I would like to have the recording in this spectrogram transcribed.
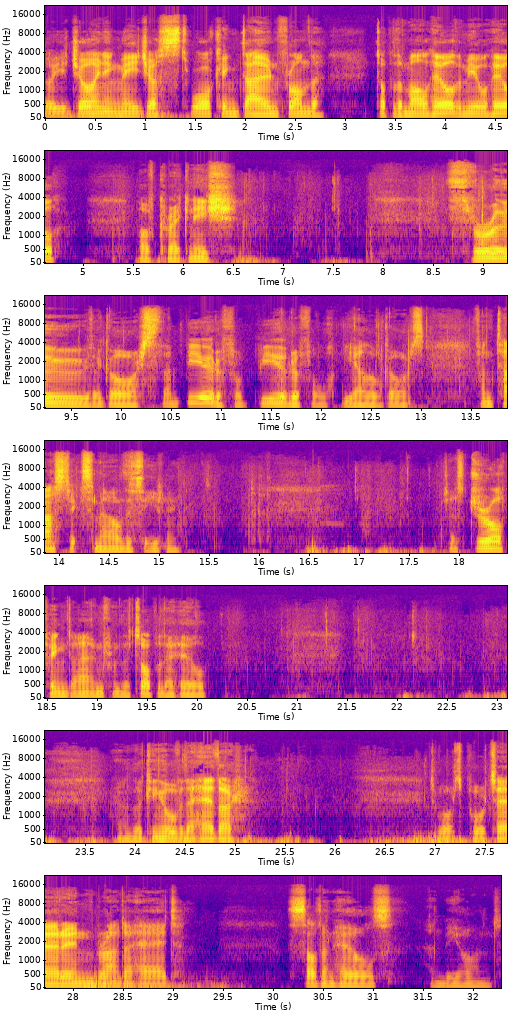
So you're joining me just walking down from the top of the Meayll Hill, the Mule Hill, of Cregneash, through the gorse, the beautiful, beautiful yellow gorse. Fantastic smell this evening. Just dropping down from the top of the hill. And looking over the heather towards Port Erin, Bradda Head, Southern Hills and beyond.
